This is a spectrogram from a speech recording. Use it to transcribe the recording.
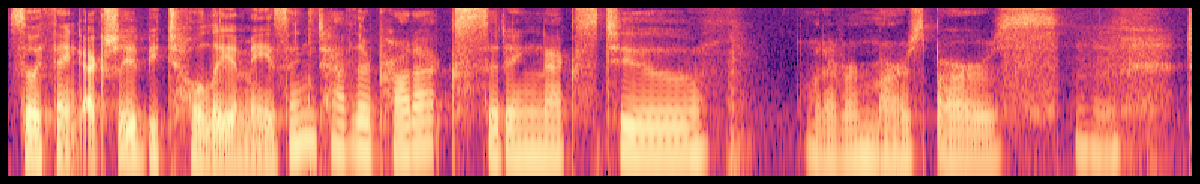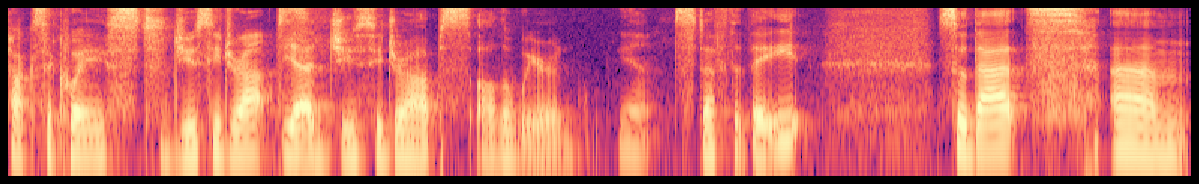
So I think actually it'd be totally amazing to have their products sitting next to whatever Mars bars, mm-hmm. toxic waste, juicy drops. Yeah, juicy drops, all the weird yeah. stuff that they eat. So that's um,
